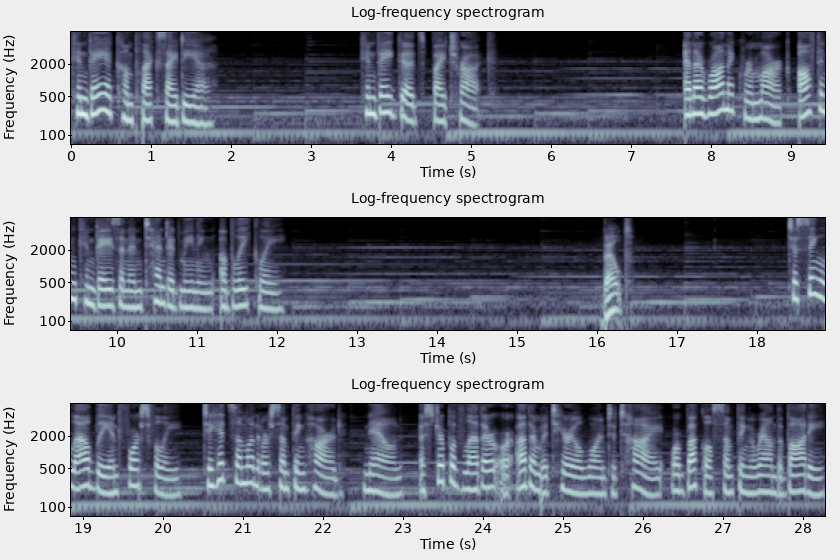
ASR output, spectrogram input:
Convey a complex idea. Convey goods by truck. An ironic remark often conveys an intended meaning obliquely. Belt To sing loudly and forcefully, to hit someone or something hard. Noun, a strip of leather or other material worn to tie or buckle something around the body.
